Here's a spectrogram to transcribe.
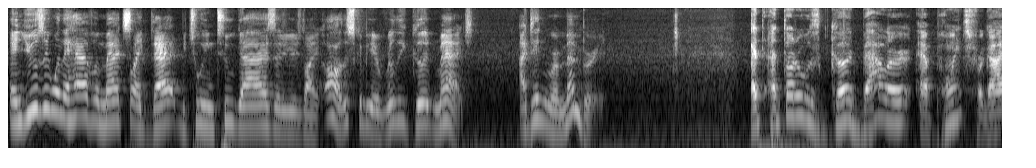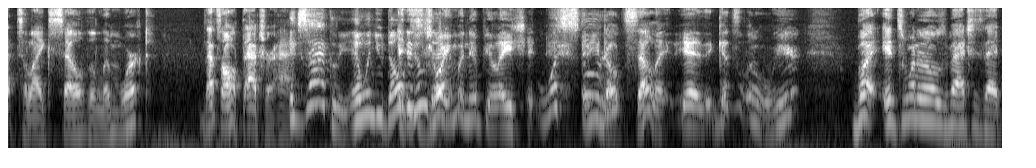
And usually when they have a match like that between two guys that you're like, oh, this could be a really good match. I didn't remember it. I, I thought it was good. Balor at points forgot to like sell the limb work. That's all Thatcher has. Exactly. And when you don't It's do joint that, manipulation. What's the And you don't sell it. Yeah, it gets a little weird. But it's one of those matches that,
